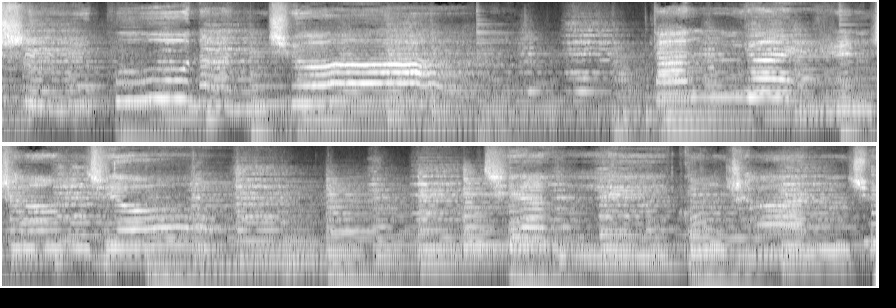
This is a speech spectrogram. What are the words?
是古难全，但愿人成就，千里共婵娟。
